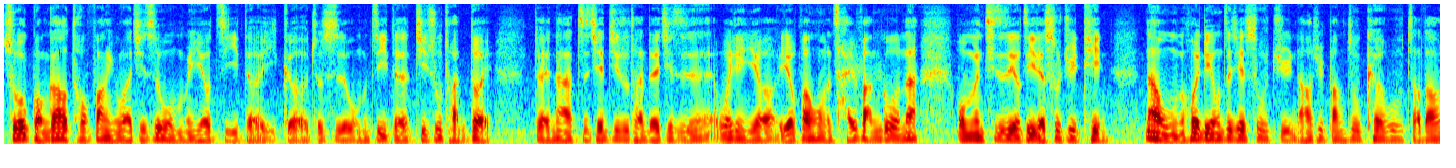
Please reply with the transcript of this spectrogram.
除了广告投放以外，其实我们也有自己的一个，就是我们自己的技术团队。对，那之前技术团队其实威廉也有有帮我们采访过。那我们其实有自己的数据 team，那我们会利用这些数据，然后去帮助客户找到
